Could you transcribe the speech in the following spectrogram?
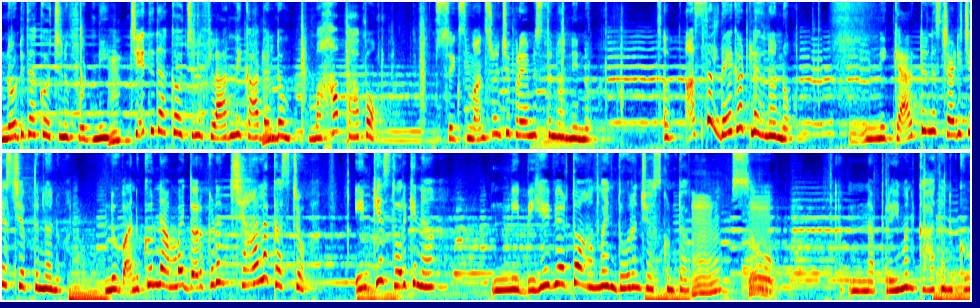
నోటి దాకా వచ్చిన ఫుడ్ని చేతి దాకా వచ్చిన ఫ్లవర్ని కాదండం మహా పాపం. సిక్స్ మంత్స్ నుంచి ప్రేమిస్తున్నాను నిన్ను. అస్సలు దేగట్లేదు నన్ను. నీ క్యారెక్టర్ని స్టడీ చేసి చెప్తున్నాను. నువ్వు అనుకున్న అమ్మాయి దొరకడం చాలా కష్టం. ఇన్ కేస్ దొరికినా నీ బిహేవియర్తో ఆ అమ్మాయిని దూరం చేసుకుంటావు. సో నా ప్రేమను కాదనుకో.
